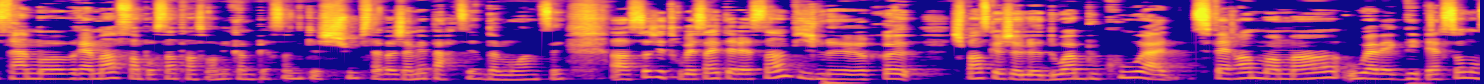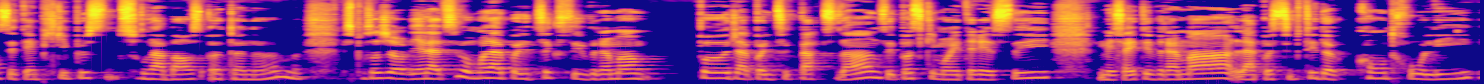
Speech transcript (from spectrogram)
ça m'a vraiment 100% transformée comme personne que je suis puis ça va jamais partir de moi tu sais. Alors ça j'ai trouvé ça intéressant puis je le je pense que je le dois beaucoup à différents moments où avec des personnes on s'est impliqué plus sur la base autonome. C'est pour ça que je reviens là-dessus. Moins la politique c'est vraiment pas de la politique partisane, c'est pas ce qui m'a intéressé, mais ça a été vraiment la possibilité de contrôler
